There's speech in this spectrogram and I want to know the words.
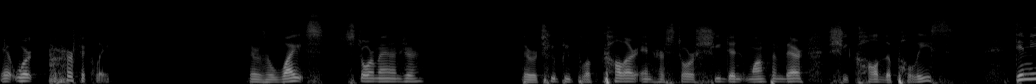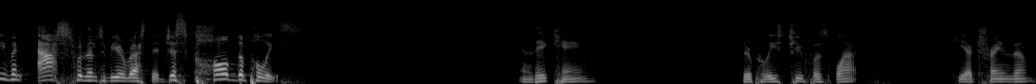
It worked perfectly. There was a white s- store manager. There were two people of color in her store. She didn't want them there. She called the police. Didn't even ask for them to be arrested, just called the police. And they came. Their police chief was black. He had trained them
